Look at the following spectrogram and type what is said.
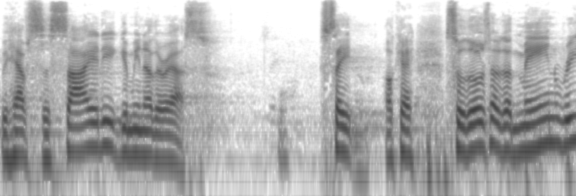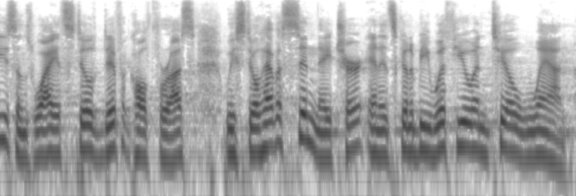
we have society. Give me another S. Satan. Okay, so those are the main reasons why it's still difficult for us. We still have a sin nature, and it's going to be with you until when?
